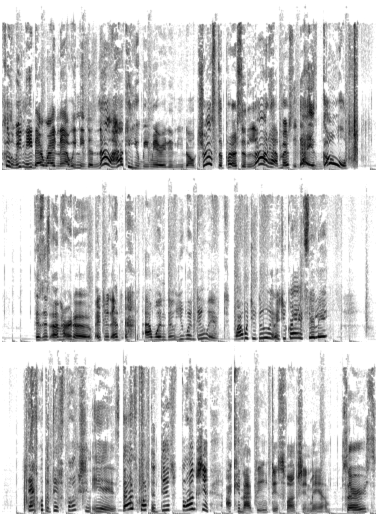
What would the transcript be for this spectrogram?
Because we need that right now. We need to know how can you be married and you don't trust the person? Lord have mercy. That is gold. Because it's unheard of. I just, I, I wouldn't do, you wouldn't do it. Why would you do it? Are you crazy, silly? That's what the dysfunction is. That's what the dysfunction. I cannot do dysfunction, ma'am. Sirs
